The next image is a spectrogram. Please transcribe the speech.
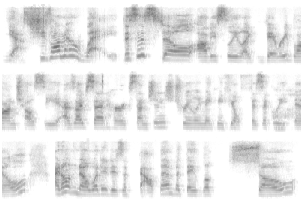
Yes, she's on her way. This is still obviously like very blonde Chelsea. As I've said, her extensions truly make me feel physically oh. ill. I don't know what it is about them, but they look so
